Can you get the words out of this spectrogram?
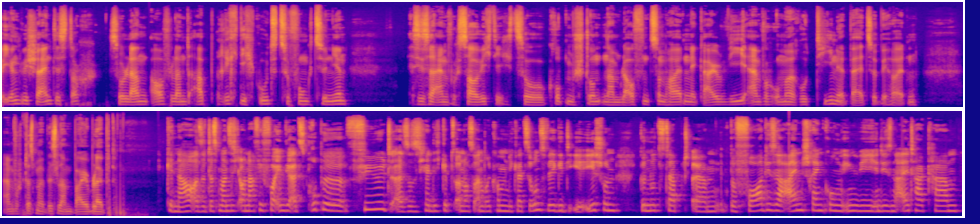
irgendwie scheint es doch so Land auf, Land ab richtig gut zu funktionieren. Es ist ja einfach sau wichtig, so Gruppenstunden am Laufen zu halten, egal wie, einfach um eine Routine beizubehalten. Einfach, dass man ein bisschen am Ball bleibt. Genau, also dass man sich auch nach wie vor irgendwie als Gruppe fühlt. Also sicherlich gibt es auch noch so andere Kommunikationswege, die ihr eh schon genutzt habt, ähm, bevor diese Einschränkungen irgendwie in diesen Alltag kamen.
